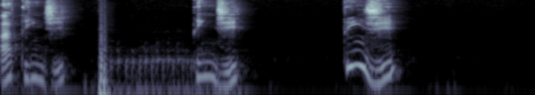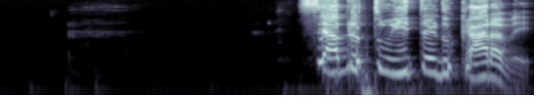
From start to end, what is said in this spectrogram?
Ah, entendi. Entendi. Entendi. Você abre o Twitter do cara, velho.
